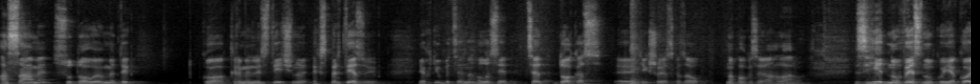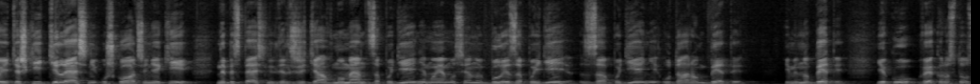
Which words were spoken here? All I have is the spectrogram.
а саме судовою медико-криміналістичною експертизою. Я хотів би це наголосити. Це доказ, е, тільки що я сказав на покази Агаларова. Згідно висновку якої тяжкі тілесні ушкодження, які небезпечні для життя в момент заподіяння моєму сину, були заподіяні ударом бити, іменно бити, яку використав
